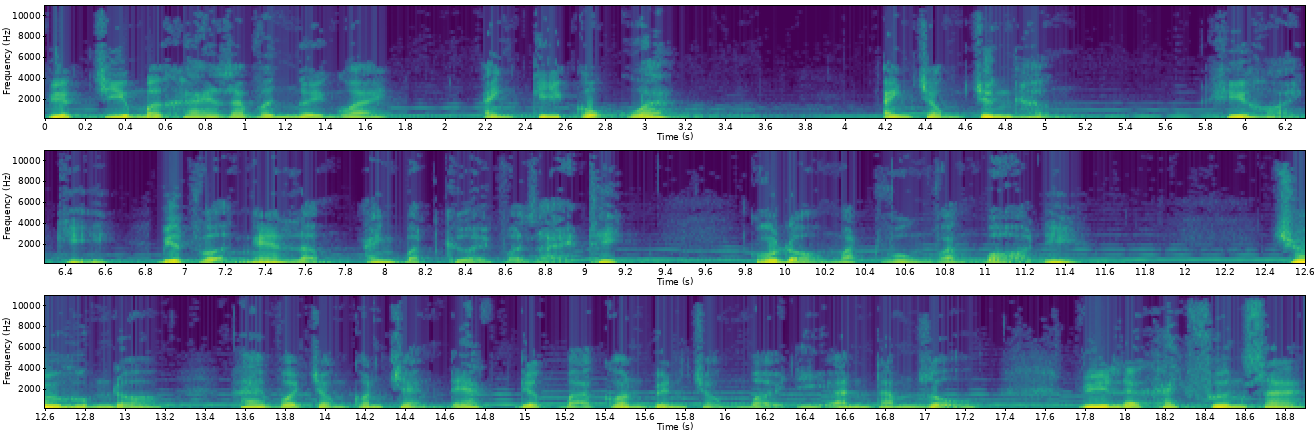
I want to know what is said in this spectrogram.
Việc chi mà khai ra với người ngoài. Anh kỳ cục quá. Anh chồng chưng hửng. Khi hỏi kỹ, Biết vợ nghe lầm, Anh bật cười và giải thích. Cô đỏ mặt vùng vàng bỏ đi. Trưa hôm đó, Hai vợ chồng con chàng đét Được bà con bên chồng mời đi ăn đám rỗ. Vì là khách phương xa,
